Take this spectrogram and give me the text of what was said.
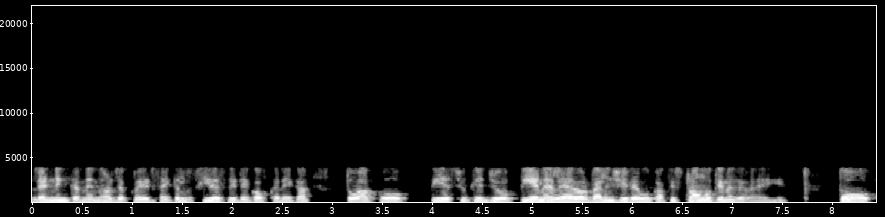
लैंडिंग करने में और जब credit cycle seriously take off करेगा तो आपको पीएसयू के जो पीएनएल है और बैलेंस शीट है, वो काफ़ी स्ट्रांग होती नज़र आएगी। तो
